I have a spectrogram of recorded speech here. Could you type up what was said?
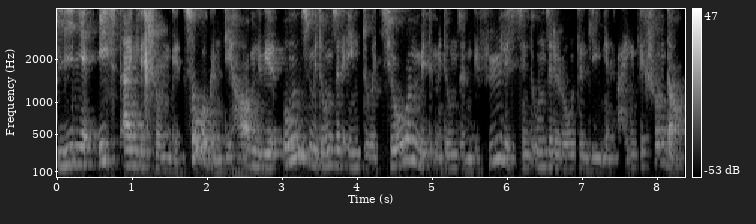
Linie ist eigentlich schon gezogen. Die haben wir uns mit unserer Intuition, mit, mit unserem Gefühl, es sind unsere roten Linien eigentlich schon da.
